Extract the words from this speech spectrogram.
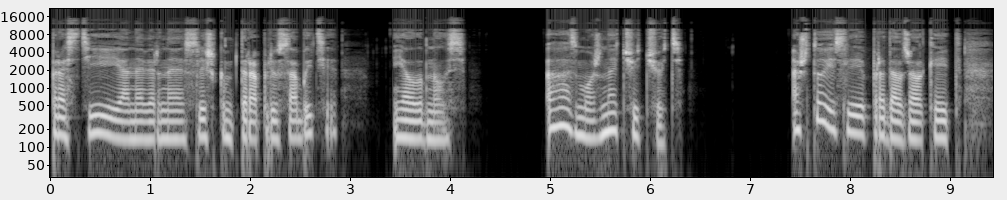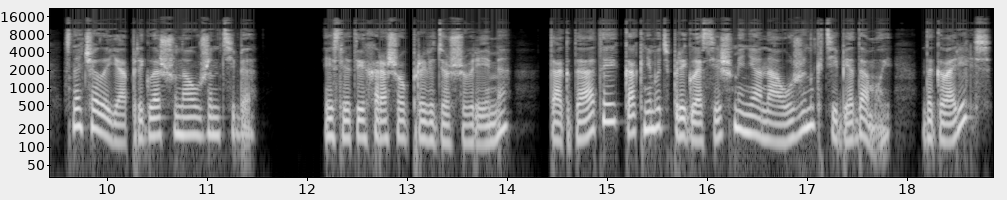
Прости, я, наверное, слишком тороплю события. Я улыбнулась. Возможно, чуть-чуть. А что, если, продолжал Кейт, сначала я приглашу на ужин тебя? Если ты хорошо проведешь время, тогда ты как-нибудь пригласишь меня на ужин к тебе домой. Договорились?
